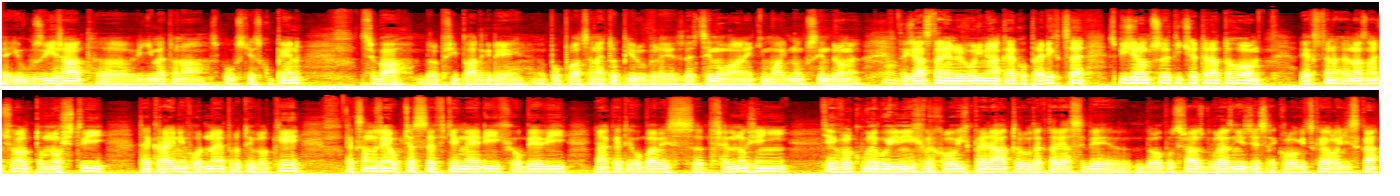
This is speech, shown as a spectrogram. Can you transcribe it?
i u zvířat. Eh, vidíme to na spoustě skupin. Třeba byl případ, kdy populace netopírů byly zdecimovány tím White syndromem. Hmm. Takže já se tady nedovolím nějaké jako predikce, spíš jenom co se týče teda toho, jak jste naznačoval, to množství té krajiny vhodné pro ty vlky, tak samozřejmě občas se v těch médiích objeví nějaké ty obavy z přemnožení těch vlků nebo jiných vrcholových predátorů, tak tady asi by bylo potřeba zdůraznit, že z ekologického hlediska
